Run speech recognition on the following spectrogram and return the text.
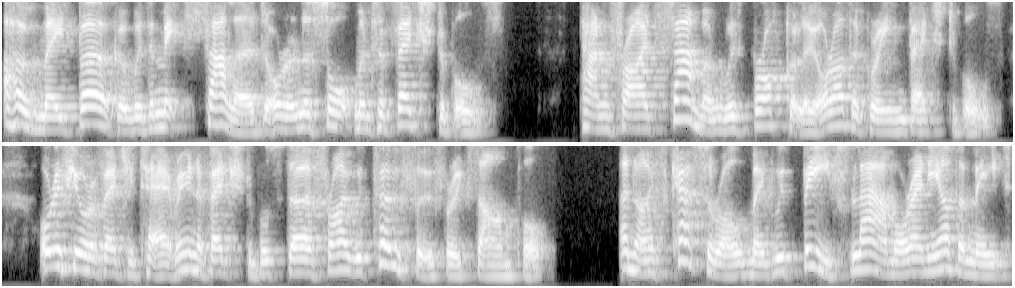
A homemade burger with a mixed salad or an assortment of vegetables. Pan fried salmon with broccoli or other green vegetables. Or if you're a vegetarian, a vegetable stir fry with tofu, for example. A nice casserole made with beef, lamb, or any other meat.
